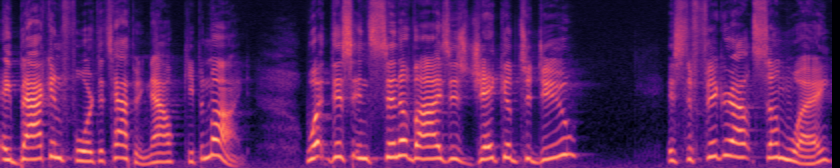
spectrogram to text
a back and forth that's happening. Now, keep in mind, what this incentivizes Jacob to do is to figure out some way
